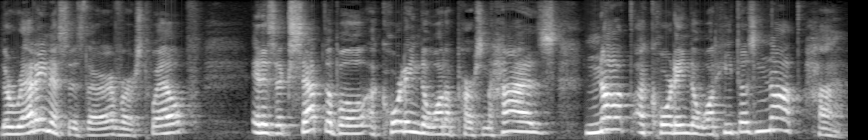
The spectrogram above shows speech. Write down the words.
the readiness is there, verse 12, it is acceptable according to what a person has, not according to what he does not have.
